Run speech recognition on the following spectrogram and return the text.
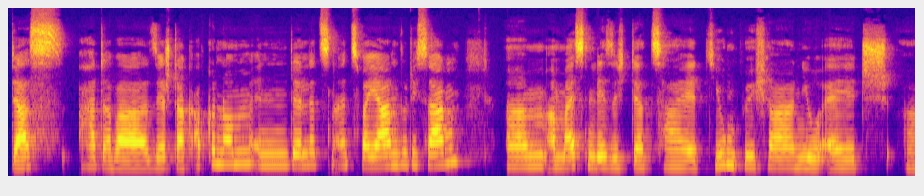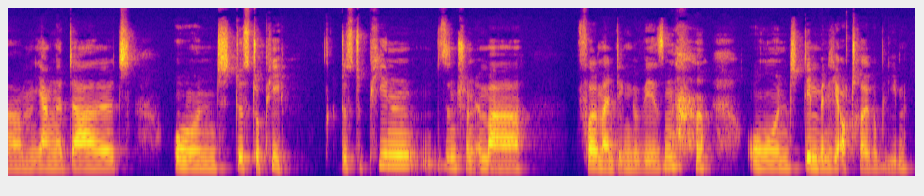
Das hat aber sehr stark abgenommen in den letzten ein, zwei Jahren, würde ich sagen. Ähm, am meisten lese ich derzeit Jugendbücher, New Age, ähm, Young Adult und Dystopie. Dystopien sind schon immer voll mein Ding gewesen und dem bin ich auch treu geblieben.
